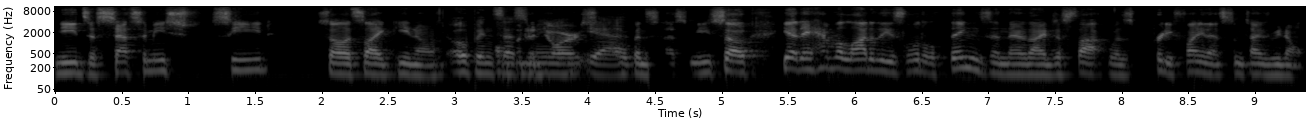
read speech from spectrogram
needs a sesame seed so it's like you know, open sesame, doors, yeah, open sesame. So yeah, they have a lot of these little things in there that I just thought was pretty funny that sometimes we don't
